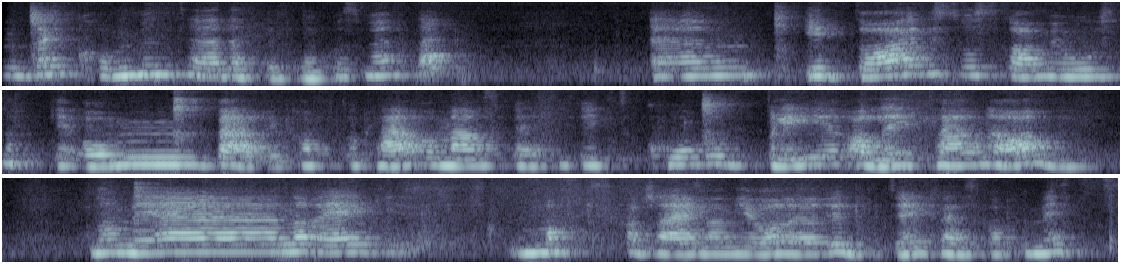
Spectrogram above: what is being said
Velkommen til dette frokostmøtet. Um, I dag så skal vi jo snakke om bærekraft og klær, og mer spesifikt hvor blir alle klærne av? Når, vi, når jeg maks kanskje en gang i året rydder klesskapet mitt,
